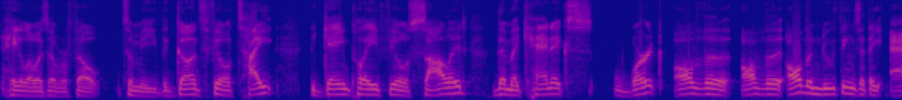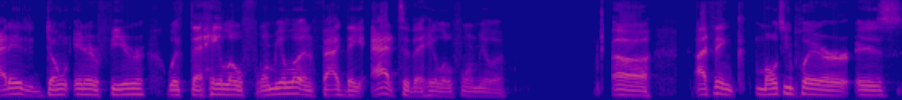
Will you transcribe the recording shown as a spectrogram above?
Halo has ever felt to me. The guns feel tight, the gameplay feels solid, the mechanics work. All the all the all the new things that they added don't interfere with the Halo formula. In fact, they add to the Halo formula. Uh I think multiplayer is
